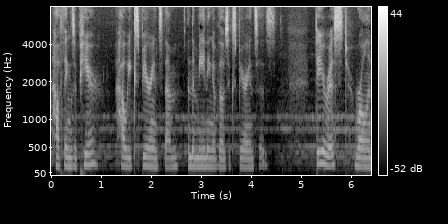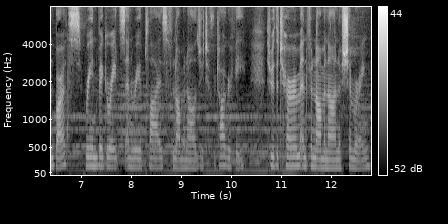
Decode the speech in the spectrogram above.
how things appear, how we experience them, and the meaning of those experiences. Theorist Roland Barthes reinvigorates and reapplies phenomenology to photography through the term and phenomenon of shimmering.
